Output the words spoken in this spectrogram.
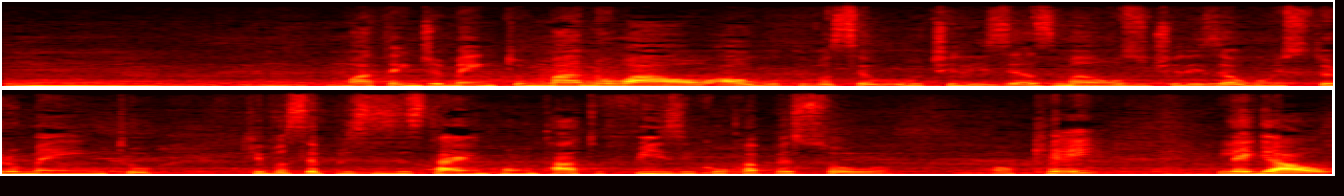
um, um atendimento manual, algo que você utilize as mãos, utilize algum instrumento, que você precisa estar em contato físico com a pessoa, ok? Legal.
